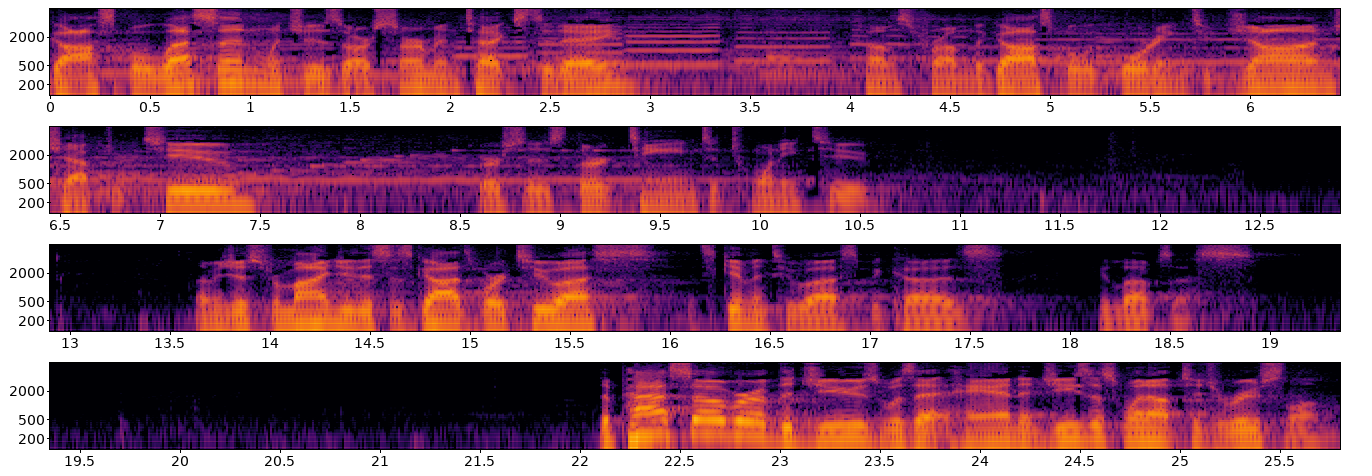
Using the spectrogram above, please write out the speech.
Gospel lesson, which is our sermon text today, comes from the gospel according to John chapter 2, verses 13 to 22. Let me just remind you this is God's word to us. It's given to us because he loves us. The Passover of the Jews was at hand, and Jesus went up to Jerusalem.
